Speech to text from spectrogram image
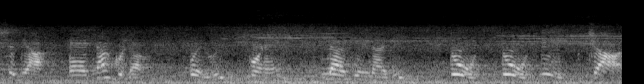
ക്ഷമിയ എറണാകുളം വരൂർ പുണെ നാഗേനാലി ദോ ദോ ഏ ചാർ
